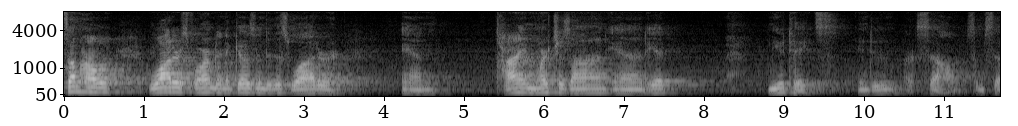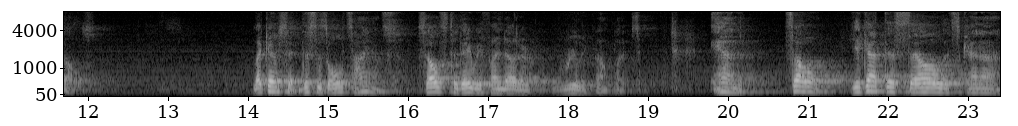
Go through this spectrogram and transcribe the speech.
somehow water's formed and it goes into this water and time marches on and it mutates into a cell, some cells. Like I said, this is old science. Cells today we find out are really complex. And so you got this cell that's kind of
